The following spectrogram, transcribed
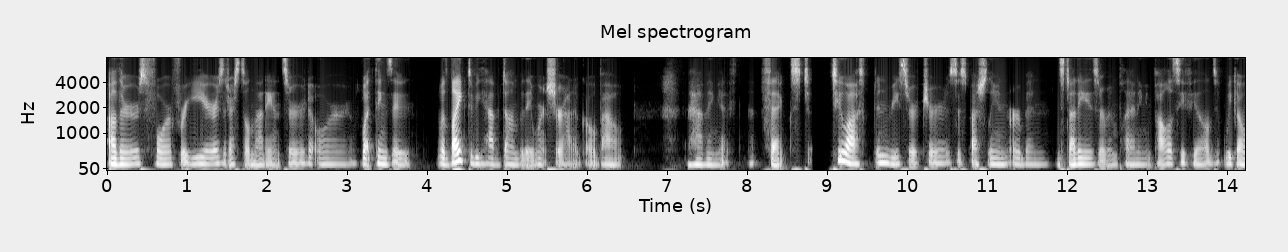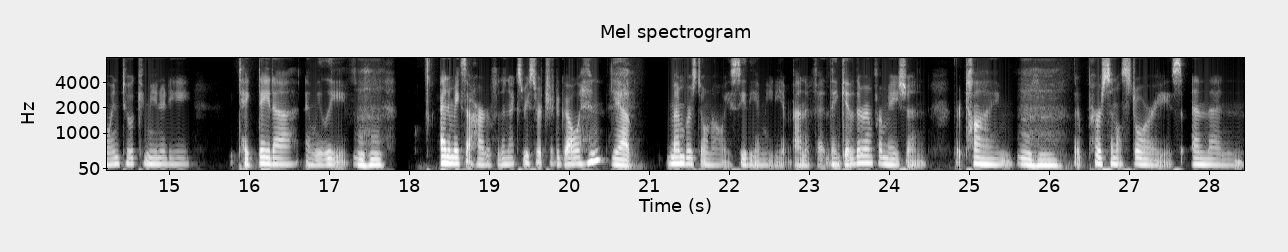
others for for years that are still not answered or what things they would like to be have done, but they weren't sure how to go about having it fixed. Too often, researchers, especially in urban studies, urban planning, and policy fields, we go into a community, we take data, and we leave. Mm-hmm. And it makes it harder for the next researcher to go in. Yeah. Members don't always see the immediate benefit. They give their information, their time, Mm-hmm. their personal stories, and then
